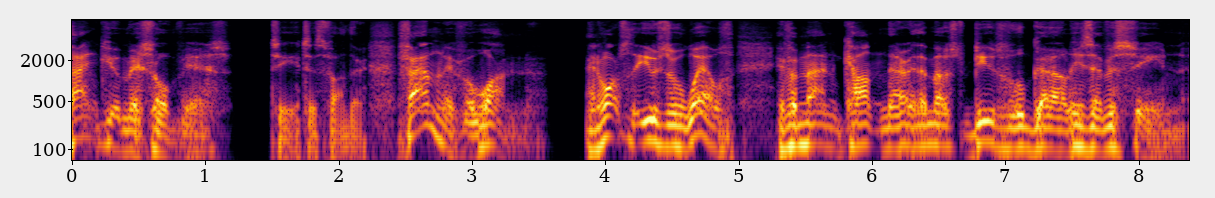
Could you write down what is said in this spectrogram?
Thank you, Miss Obvious, teased father. Family, for one. And what's the use of wealth if a man can't marry the most beautiful girl he's ever seen?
